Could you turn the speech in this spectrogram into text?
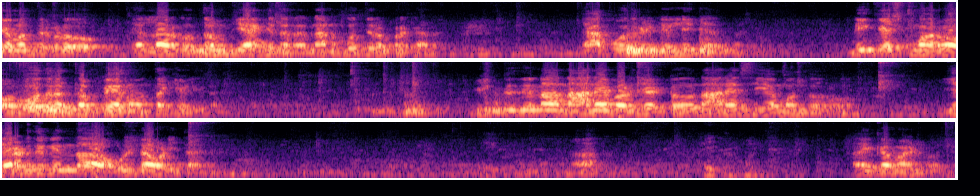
ಮುಖ್ಯಮಂತ್ರಿಗಳು ಎಲ್ಲರಿಗೂ ಧಮಕಿ ಹಾಕಿದ್ದಾರೆ, ನನಗೆ ಗೊತ್ತಿರೋ ಪ್ರಕಾರ. ಯಾಕೆ ಹೋದ್ರಿ ಡೆಲ್ಲಿಗೆ ಅಂತ. ಡಿ ಕೆ ಶಿವಕುಮಾರ್ ಅವ್ರು ಹೋದ್ರೆ ತಪ್ಪೇನು ಅಂತ ಕೇಳಿದ್ದಾರೆ. ಇಷ್ಟು ದಿನ ನಾನೇ ಬಡ್ಜೆಟ್ ನಾನೇ ಸಿ ಎಂ ಅಂದವರು, ಎರಡು ದಿನದಿಂದ ಉಲ್ಟಾ ಹೊಡಿತಾ ಇದೆ? ಹೈಕಮಾಂಡ್ ಅಂತ.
